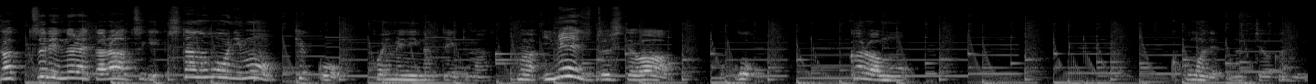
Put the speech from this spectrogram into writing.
がっつり塗れたら次下の方にも結構濃いめに塗っていきます。まあイメージとしてはここからもうここまで塗っちゃう感じ。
